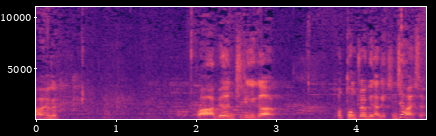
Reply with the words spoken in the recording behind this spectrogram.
아, 이거. 와, 면 지르기가 보통 쫄깃한 게 진짜 맛있어요.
